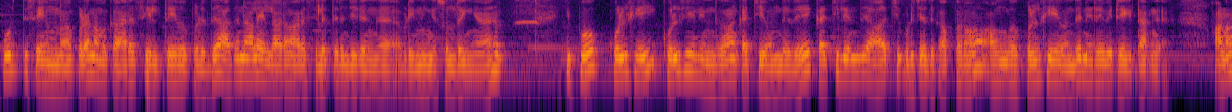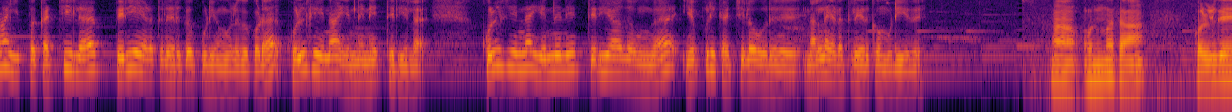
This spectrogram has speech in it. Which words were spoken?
பூர்த்தி செய்யணும்னா கூட நமக்கு அரசியல் தேவைப்படுது. அதனால் எல்லாரும் அரசியலை தெரிஞ்சுக்கங்க அப்படின்னு நீங்கள் சொல்கிறீங்க இப்போது கொள்கை கொள்கையிலேருந்து தான் கட்சி வந்தது. கட்சியிலேருந்து ஆட்சி பிடிச்சதுக்கு அப்புறம் அவங்க கொள்கையை வந்து நிறைவேற்றிக்கிட்டாங்க. ஆனால் இப்போ கட்சியில் பெரிய இடத்துல இருக்கக்கூடியவங்களுக்கு கூட கொள்கைனா என்னன்னே தெரியல. கொள்கைனா என்னன்னே தெரியாதவங்க எப்படி கட்சியில் ஒரு நல்ல இடத்துல இருக்க முடியுது? உண்மைதான். கொள்கை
